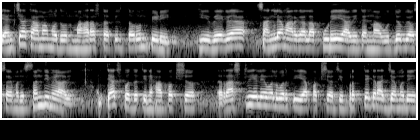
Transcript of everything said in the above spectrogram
त्यांच्या कामामधून महाराष्ट्रातील तरुण पिढी ही वेगळ्या चांगल्या मार्गाला पुढे यावी त्यांना उद्योग व्यवसायामध्ये संधी मिळावी. आणि त्याच पद्धतीने हा पक्ष राष्ट्रीय लेवलवरती या पक्षाची प्रत्येक राज्यामध्ये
